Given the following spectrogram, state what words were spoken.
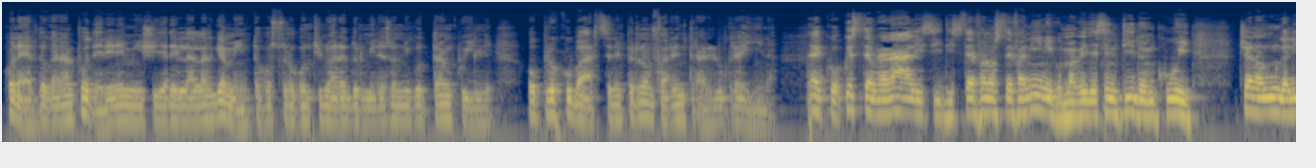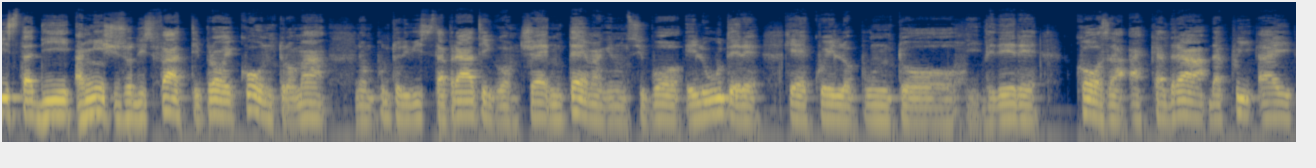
Con Erdogan al potere i nemici dell'allargamento possono continuare a dormire sonni tranquilli o preoccuparsene per non far entrare l'Ucraina. Ecco, questa è un'analisi di Stefano Stefanini, come avete sentito, in cui c'è una lunga lista di amici soddisfatti, pro e contro, ma da un punto di vista pratico c'è un tema che non si può eludere, che è quello appunto di vedere cosa accadrà da qui ai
